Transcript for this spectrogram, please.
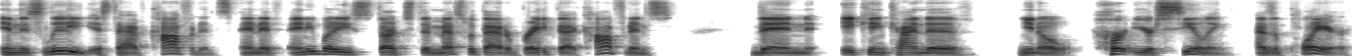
in this league is to have confidence. And if anybody starts to mess with that or break that confidence, then it can kind of, you know, hurt your ceiling as a player.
